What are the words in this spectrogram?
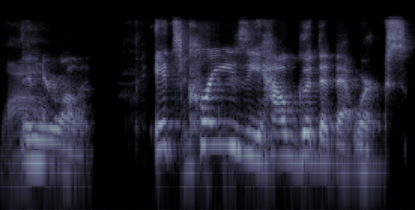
wow. in your wallet. It's crazy how good that that works.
